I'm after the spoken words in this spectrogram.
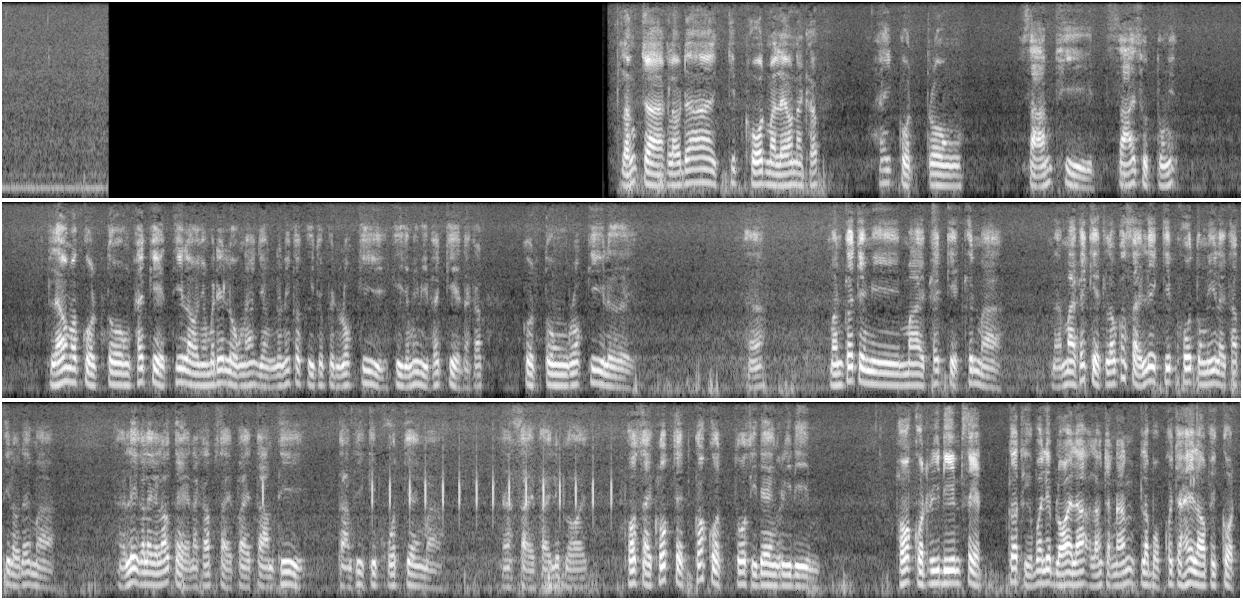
หลังจากเราได้กิฟต์โค้ดมาแล้วนะครับ ให้กดตรงสามขีดซ้ายสุดตรงนี้ แล้วมากดตรงแพ็กเกจที่เรายังไม่ได้ลงนะ อย่างตัวนี้ก็คือจะเป็นล็อกกี้คือยังไม่มีแพ็กเกจนะครับ กดตรงล็อกกี้เลยนะมันก็จะมี My Package ขึ้นมานะ My Package เราก็ใส่เลขกิฟต์โค้ดตรงนี้เลยครับที่เราได้มา เลขอะไรก็แล้วแต่นะครับ ใส่ไปตามที่ตามที่กิฟต์โค้ดแจ้งมานะใส่ไปเรียบร้อย พอใส่ครบเสร็จก็กดตัวสีแดง Redeem พอกด Redeem เสร็จ ก็ถือว่าเรียบร้อยแล้ว หลังจากนั้นระบบก็จะให้เราไปกด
